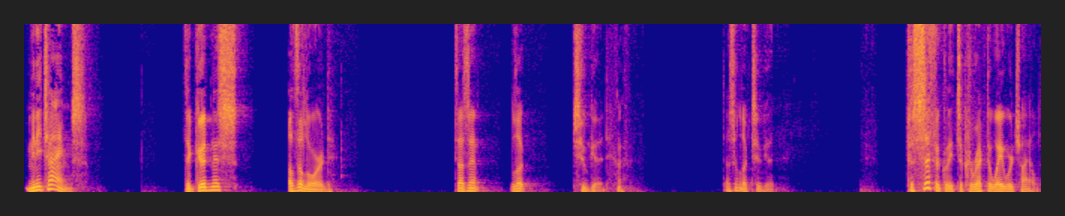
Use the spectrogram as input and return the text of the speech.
many times the goodness of the Lord doesn't look too good. doesn't look too good. Specifically to correct a wayward child.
